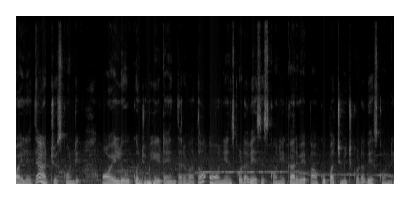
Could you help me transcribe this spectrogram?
ఆయిల్ అయితే యాడ్ చేసుకోండి. ఆయిల్ కొంచెం హీట్ అయిన తర్వాత ఆనియన్స్ కూడా వేసేసుకొని కరివేపాకు పచ్చిమిర్చి కూడా వేసుకోండి.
